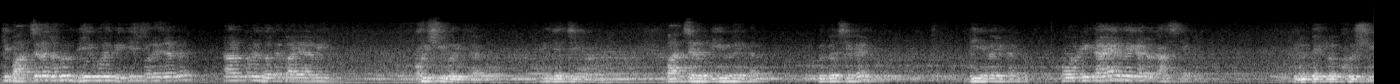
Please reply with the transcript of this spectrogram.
কি বাচ্চারা যখন বিয়ে করে বেরিয়ে চলে যাবে, তারপরে হতে পারে আমি খুশি হয়ে যাব নিজের জীবনে বাচ্চারা বিয়ে হয়ে গেল, দুটো ছেলে বিয়ে হয়ে গেল, ও রিটায়ার হয়ে গেল কাজ থেকে কিন্তু দেখল খুশি।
